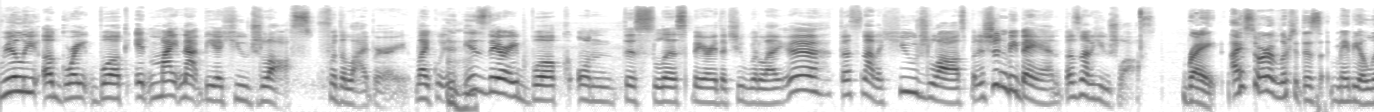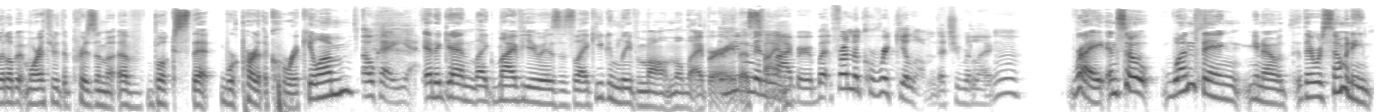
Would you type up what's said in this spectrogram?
really a great book. It might not be a huge loss for the library. Like, mm-hmm. is there a book on this list, Barrie, that you were like, eh, that's not a huge loss, but it shouldn't be banned, but it's not a huge loss? Right. I sort of looked at this maybe a little bit more through the prism of books that were part of the curriculum. Okay, yeah. And again, like my view is is like you can leave them all in the library. Leave That's them in fine. the library, but from the curriculum that you were like, mm. right. And so one thing, you know, there were so many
